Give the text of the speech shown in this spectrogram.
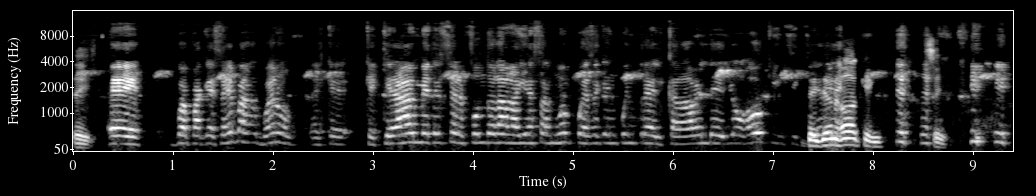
sí. Eh, pues para que sepan, bueno, el que, que, quiera meterse en el fondo de la bahía de San Juan puede ser que encuentre el cadáver de John Hawkins. Si de John Hawkins, sí.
